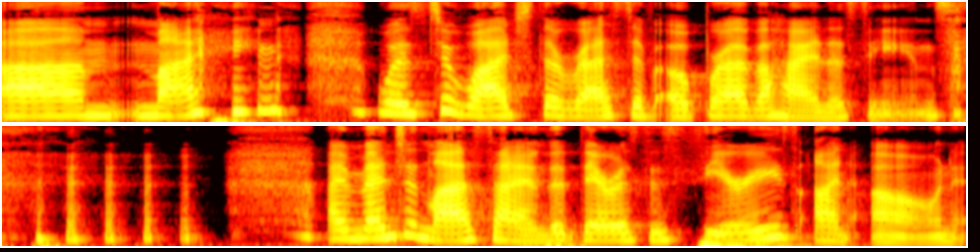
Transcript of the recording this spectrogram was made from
um, mine was to watch the rest of Oprah behind the scenes. I mentioned last time that there was this series on OWN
